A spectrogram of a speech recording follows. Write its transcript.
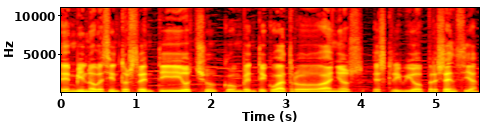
En 1938, con 24 años, escribió Presencia.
